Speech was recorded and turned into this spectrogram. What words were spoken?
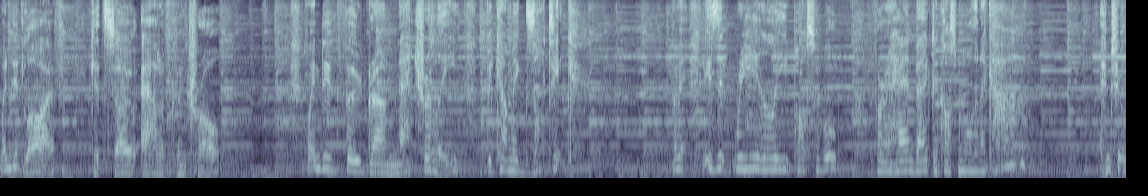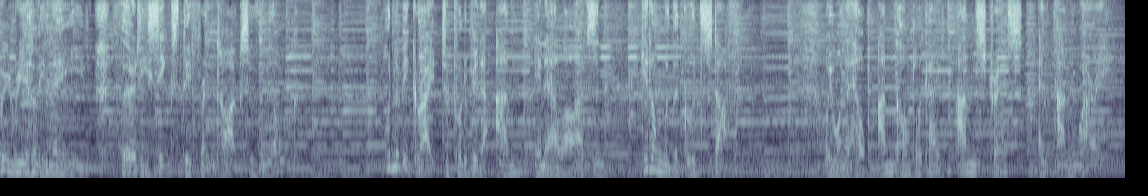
When did life get so out of control? When did food grown naturally become exotic? I mean, is it really possible for a handbag to cost more than a car? And do we really need 36 different types of milk? Wouldn't it be great to put a bit of un in our lives and get on with the good stuff? We want to help uncomplicate, unstress, and unworry.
